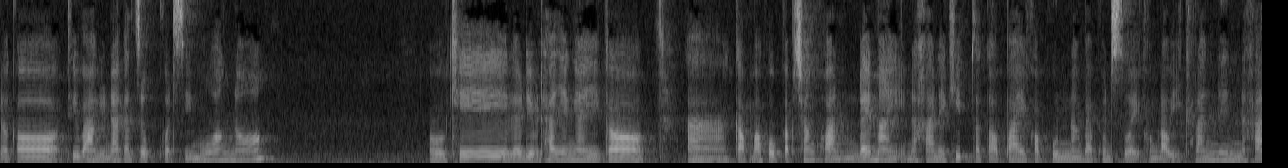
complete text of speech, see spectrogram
แล้วก็ที่วางอยู่หน้ากระจกขวดสีม่วงเนาะโอเค แล้วเดี๋ยวถ้ายังไงก็กลับมาพบกับช่างขวัญได้ใหม่นะคะ ในคลิปต่อๆไปขอบคุณนางแบบคนสวยของเราอีกครั้งหนึ่งนะคะ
